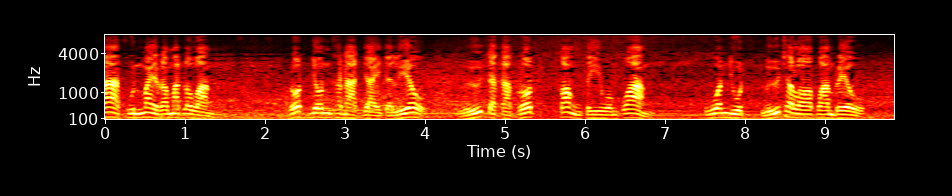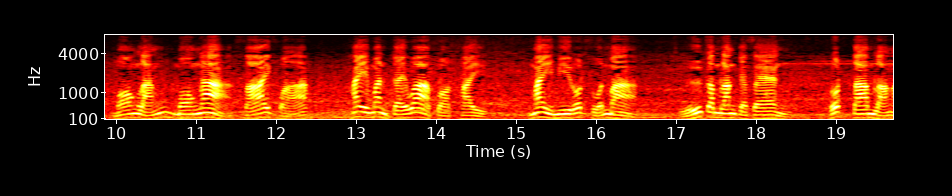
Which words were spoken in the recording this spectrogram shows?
ถ้าคุณไม่ระมัดระวัง รถยนต์ขนาดใหญ่จะเลี้ยว หรือจะกลับรถต้องตีวงกว้าง ควรหยุดหรือชะลอความเร็ว มองหลังมองหน้าซ้ายขวา ให้มั่นใจว่าปลอดภัย ไม่มีรถสวนมา หรือกำลังจะแซง รถตามหลัง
